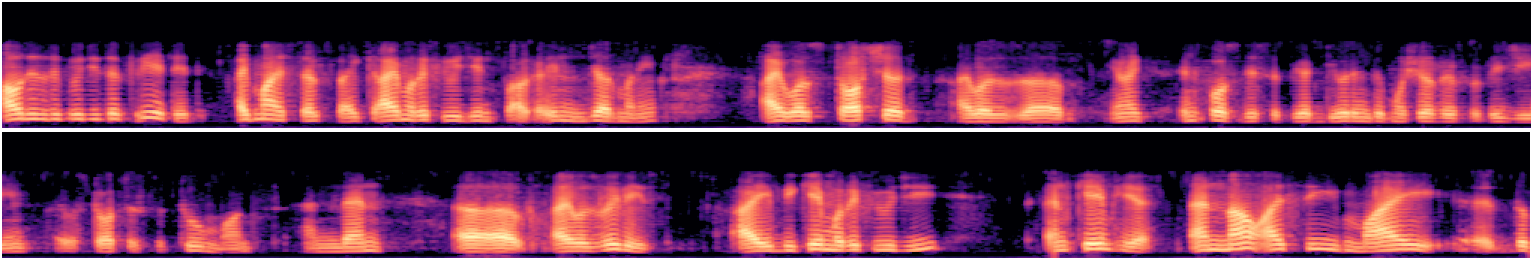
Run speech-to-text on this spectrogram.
how these refugees are created. I myself, like I'm a refugee in in Germany, I was tortured. I was uh, you know enforced disappeared during the Musharraf regime. I was tortured for two months, and then uh, I was released. I became a refugee and came here. And now I see my uh, the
